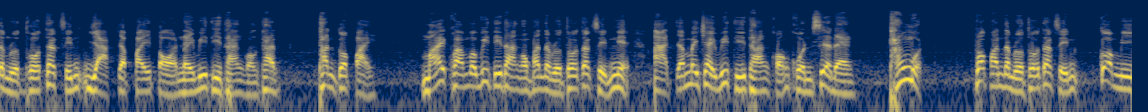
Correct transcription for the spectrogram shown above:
ตำรวจโททักษิณอยากจะไปต่อในวิธีทางของท่าน ท่านก็ไป หมายความว่าวิธีทางของพันตำรวจโททักษิณเนี่ยอาจจะไม่ใช่วิธีทางของคนเสื้อแดงทั้งหมด เพราะพันตำรวจโททักษิณก็มี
